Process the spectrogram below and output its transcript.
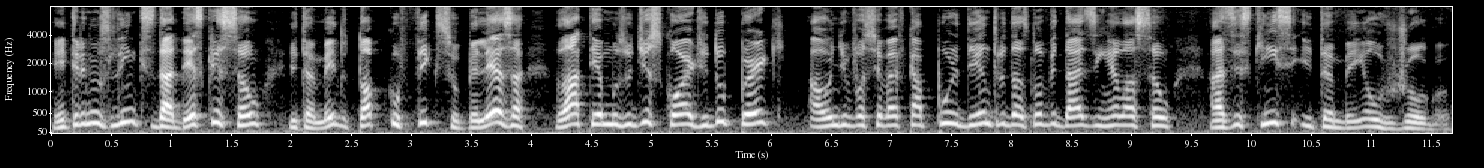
entre nos links da descrição e também do tópico fixo, beleza? Lá temos o Discord do Perk, onde você vai ficar por dentro das novidades em relação às skins e também ao jogo.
